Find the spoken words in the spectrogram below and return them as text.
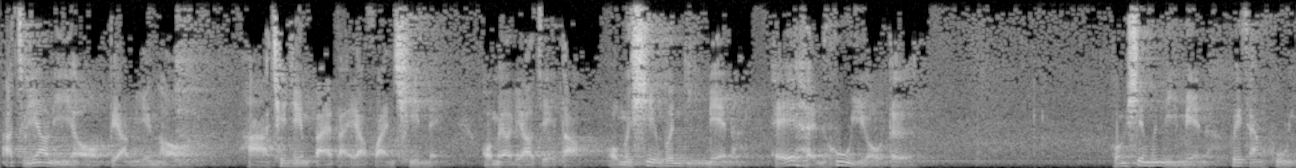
啊，只要你哦表明哦啊清清白白要还清呢，我们要了解到我们性分里面啊，哎很富有的，我们新闻里面啊非常富有，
